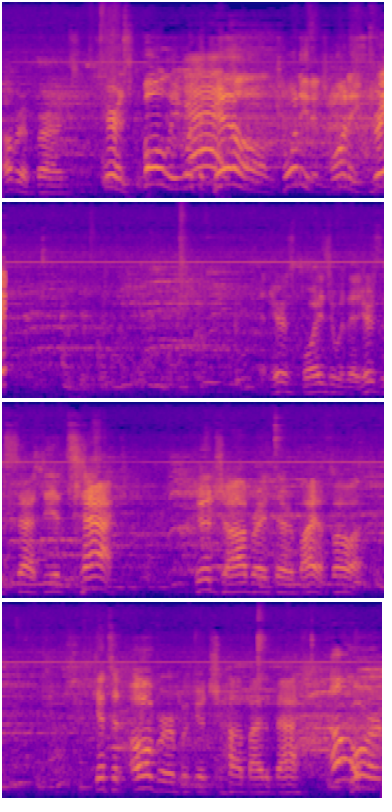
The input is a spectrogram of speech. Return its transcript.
Over to Burns. Here is Foley with Yes. the kill. 20 to 20. Great. And here's Boise with it. Here's the set. The attack. Good job right there by Afoa. Gets it over, but good job by the back Oh. court.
